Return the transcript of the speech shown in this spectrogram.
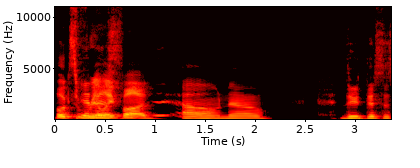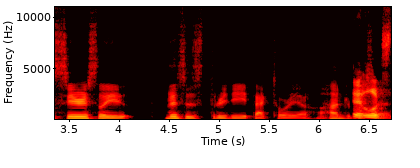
looks it really is, fun. Oh no, dude, this is seriously this is 3D Factorio, 100. It looks,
